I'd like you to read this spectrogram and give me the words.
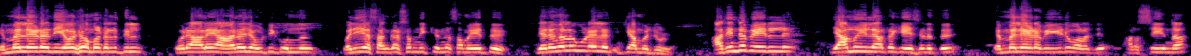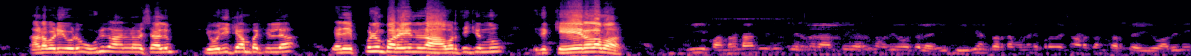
എം എൽ എയുടെ നിയോജക മണ്ഡലത്തിൽ ഒരാളെ ആന ചവിട്ടിക്കൊന്ന് വലിയ സംഘർഷം നിൽക്കുന്ന സമയത്ത് ജനങ്ങളുടെ കൂടെയല്ലേ നിൽക്കാൻ പറ്റുള്ളൂ? അതിന്റെ പേരിൽ ജാമ്യമില്ലാത്ത കേസെടുത്ത് എം എൽ എയുടെ വീട് വളഞ്ഞ് അറസ്റ്റ് ചെയ്യുന്ന നടപടിയോട് ഒരു കാരണവശാലും യോജിക്കാൻ പറ്റില്ല. ഞാൻ എപ്പോഴും പറയുന്നത് ആവർത്തിക്കുന്നു ഇത് കേരളമാണ്. ഈ പന്ത്രണ്ടാം തീയതി ചേരുന്ന രാഷ്ട്രീയകാര്യ സമിതി ഈ പി വി അൻവറിന്റെ മുന്നണി പ്രവേശനം അടക്കം ചർച്ച ചെയ്യൂ. അതിന്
